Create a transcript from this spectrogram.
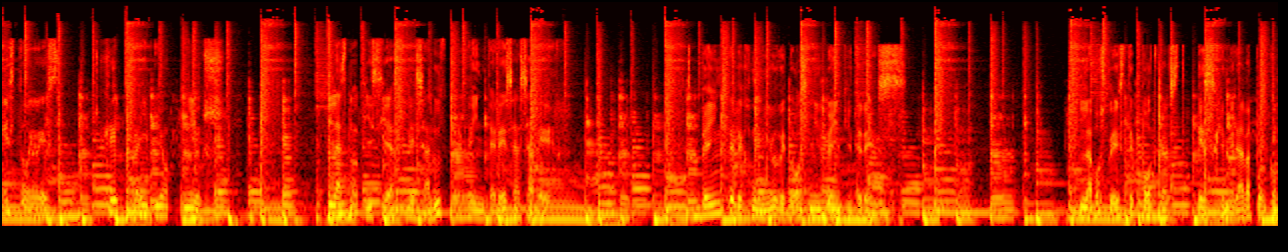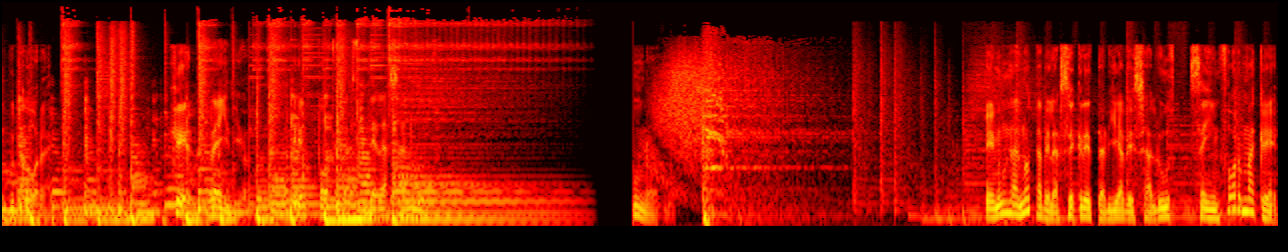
Esto es Health Radio News. Las noticias de salud que te interesa saber. 20 de junio de 2023. La voz de este podcast es generada por computadora. Health Radio, el podcast de la salud. 1. En una nota de la Secretaría de Salud, se informa que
